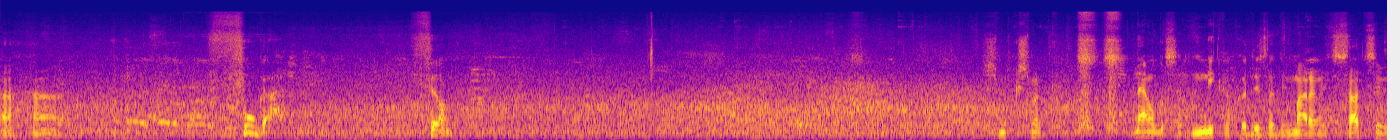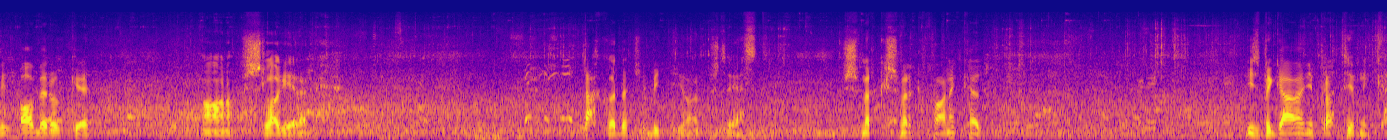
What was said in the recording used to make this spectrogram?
Aha. Fuga. Film. Šmrk, šmrk. Ne mogu se nikako da izvadim maramicu. Sad su mi obe ruke ono, šlogirane. Tako da će biti ono što jeste. Šmrk, šmrk ponekad. Izbjegavanje protivnika.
